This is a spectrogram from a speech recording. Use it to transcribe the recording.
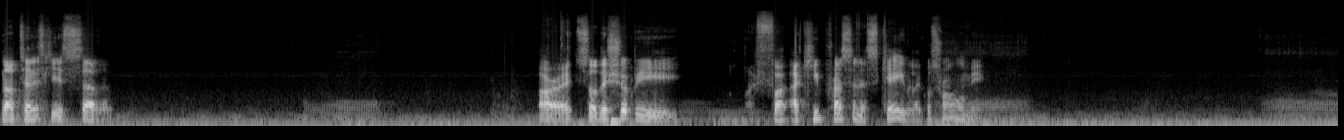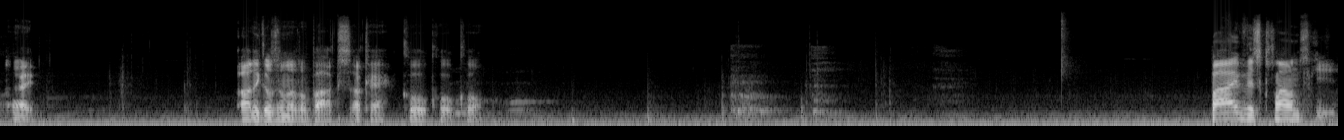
No, Tedeschi is seven. All right, so this should be. I keep pressing escape. Like, what's wrong with me? All right. Oh, there goes another box. Okay, cool, cool, cool. Five is Clownski.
